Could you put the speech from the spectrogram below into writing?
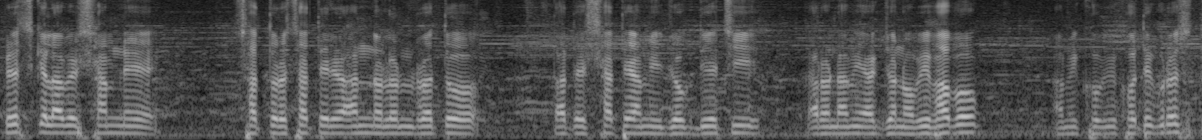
প্রেস ক্লাবের সামনে ছাত্রছাত্রীর আন্দোলনরত, তাদের সাথে আমি যোগ দিয়েছি, কারণ আমি একজন অভিভাবক, আমি খুবই ক্ষতিগ্রস্ত,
